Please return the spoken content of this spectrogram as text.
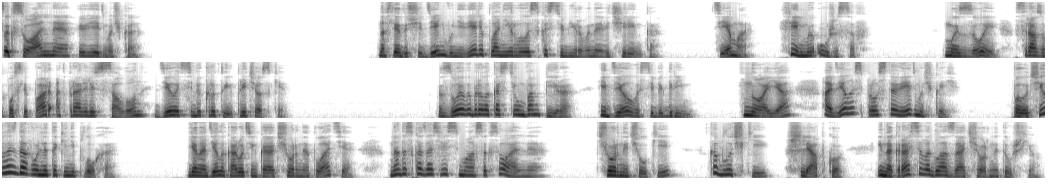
Сексуальная ведьмочка. На следующий день в универе планировалась костюмированная вечеринка. Тема – фильмы ужасов. Мы с Зоей сразу после пар отправились в салон делать себе крутые прически. Зоя выбрала костюм вампира и делала себе грим. Ну а я оделась просто ведьмочкой. Получилось довольно-таки неплохо. Я надела коротенькое черное платье, надо сказать, весьма сексуальное. Черные чулки, каблучки, шляпку и накрасила глаза черной тушью.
